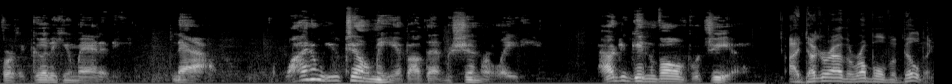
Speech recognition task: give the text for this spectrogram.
for the good of humanity. Now, why don't you tell me about that Machinra lady? How'd you get involved with Gia? I dug her out of the rubble of a building.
